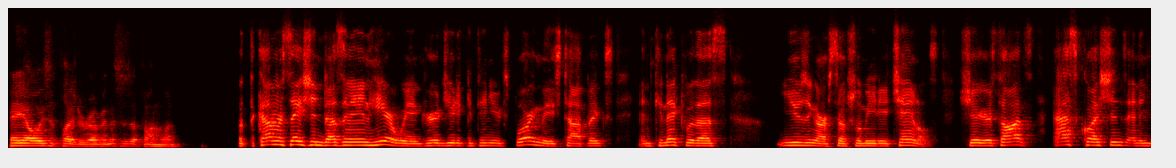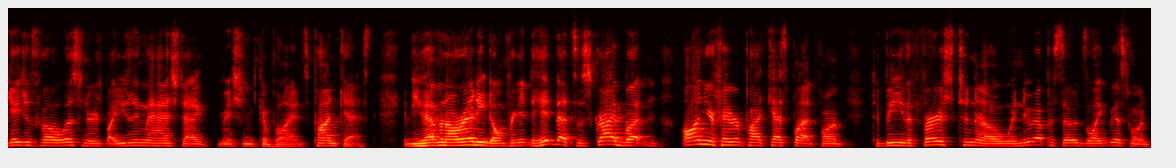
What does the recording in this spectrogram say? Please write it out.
Hey, always a pleasure, Robin. This is a fun one. But the conversation doesn't end here. We encourage you to continue exploring these topics and connect with us using our social media channels. Share your thoughts, ask questions, and engage with fellow listeners by using the hashtag Mission Compliance Podcast. If you haven't already, don't forget to hit that subscribe button on your favorite podcast platform to be the first to know when new episodes like this one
